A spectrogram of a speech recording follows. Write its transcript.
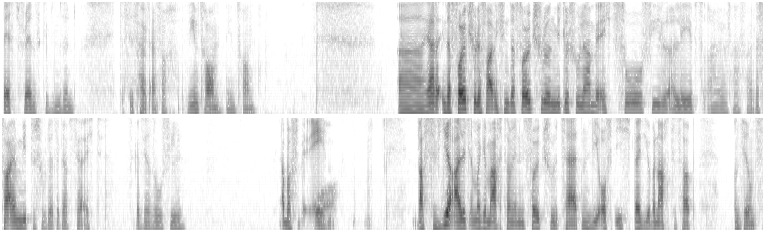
Best Friends geblieben sind. Das ist halt einfach wie im Traum, wie im Traum. Äh, ja, in der Volksschule vor allem. Ich finde, in der Volksschule und Mittelschule haben wir echt so viel erlebt. Alter, Alter. Vor allem Mittelschule, da gab es ja echt, da gab es ja so viel. Aber ey, oh. was wir alles immer gemacht haben in den Volksschulzeiten, wie oft ich bei dir übernachtet habe und wir uns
